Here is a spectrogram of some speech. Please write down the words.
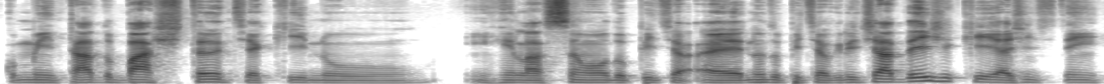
comentado bastante aqui no em relação ao do Pit, é, no do Pit Grid, já desde que a gente tem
